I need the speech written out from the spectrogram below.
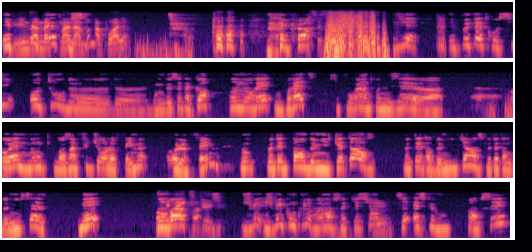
Et Linda McMahon à, à poil. D'accord. C'est. Et, peut-être aussi autour de, de donc de cet accord, on aurait Brett qui pourrait introniser euh, euh, Owen donc dans un futur Hall of Fame, Hall of Fame. Donc peut-être pas en 2014, peut-être en 2015, peut-être en 2016, mais on C'est va. exclu. je- vais je vais conclure vraiment sur cette question. Mhm. C'est est-ce que vous pensez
